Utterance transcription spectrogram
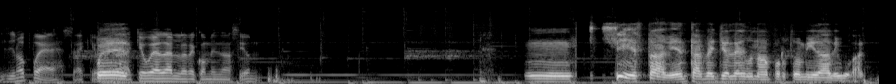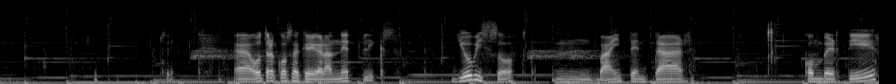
Y si no, pues aquí, voy, Pues- a, aquí voy a dar la recomendación. Mm, sí, está bien. Tal vez yo le dé una oportunidad igual. Eh, otra cosa que a Netflix. Ubisoft mm, va a intentar convertir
